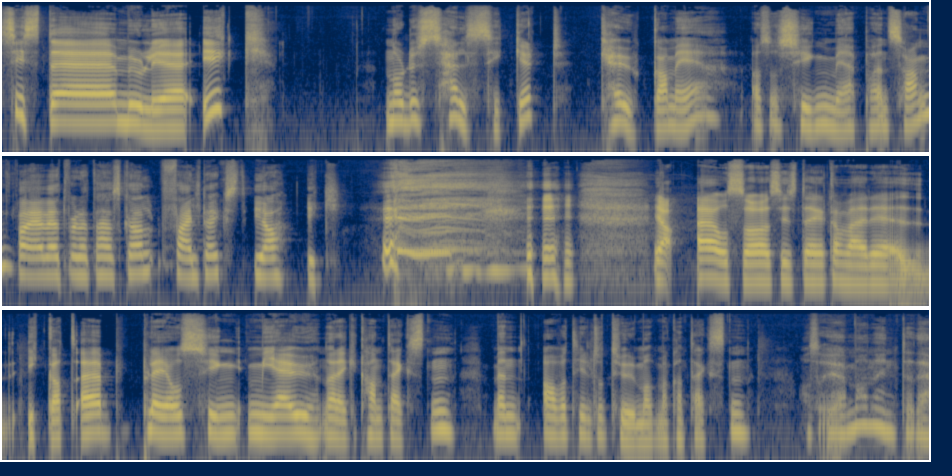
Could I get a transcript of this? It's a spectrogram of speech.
Siste mulige ikk. Når du selvsikkert kauka med, altså syng med på en sang. Og jeg vet hvor dette her skal. Feil tekst. Ja, ikk. Ja, jeg også syns det kan være ikke at Jeg pleier å synge mjau når jeg ikke kan teksten, men av og til så tror man at man kan teksten, og så gjør man ikke det.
